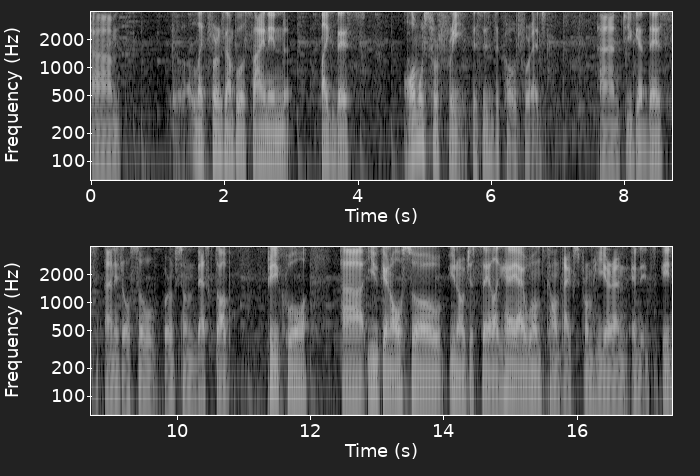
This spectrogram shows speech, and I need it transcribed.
um, like for example a sign in like this almost for free. This is the code for it. And you get this and it also works on desktop. Pretty cool. Uh, you can also, you know, just say like, hey, I want contacts from here, and, and it, it,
